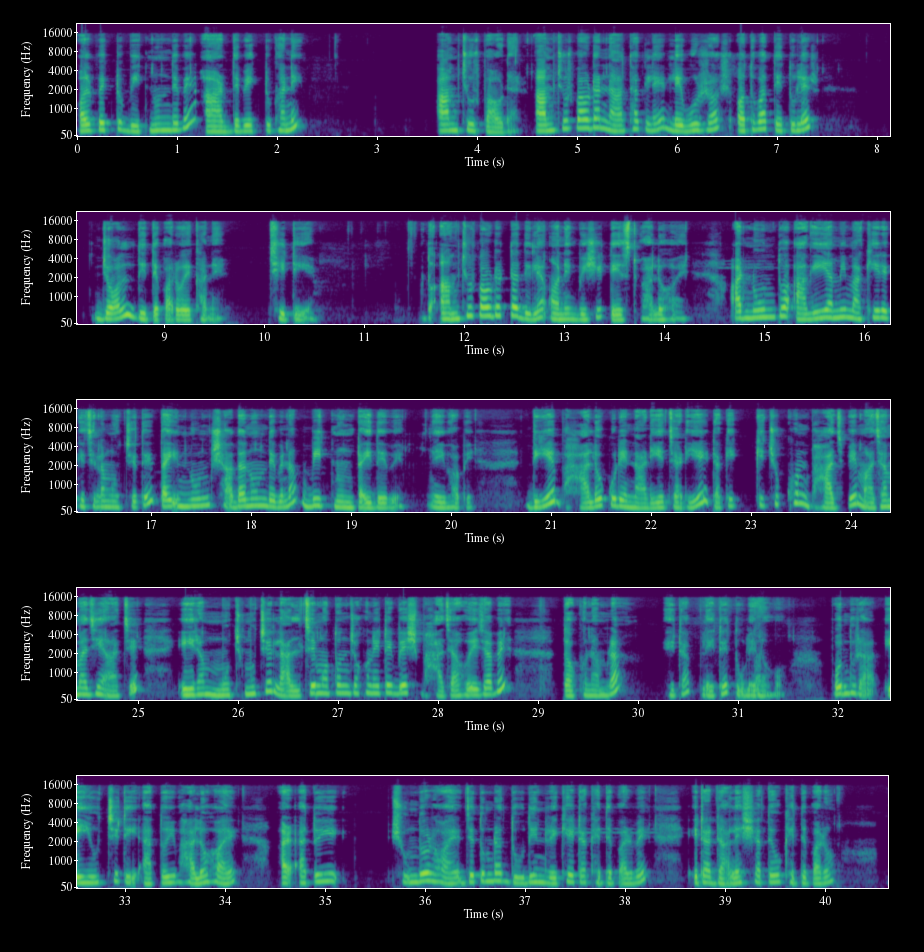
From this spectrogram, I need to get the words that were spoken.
অল্প একটু বিট নুন দেবে, আর দেবে একটুখানি আমচুর পাউডার। আমচুর পাউডার না থাকলে লেবুর রস অথবা তেঁতুলের জল দিতে পারো এখানে ছিটিয়ে। তো আমচুর পাউডারটা দিলে অনেক বেশি টেস্ট ভালো হয়। আর নুন তো আগেই আমি মাখিয়ে রেখেছিলাম উচ্ছেতে তাই নুন সাদা নুন দেবে না বিট নুনটাই দেবে এইভাবে। দিয়ে ভালো করে নাড়িয়ে চাড়িয়ে এটাকে কিছুক্ষণ ভাজবে মাঝামাঝি আঁচে এইরকম মুচমুচে লালচে মতন যখন এটা বেশ ভাজা হয়ে যাবে তখন আমরা এটা প্লেটে তুলে নেব। বন্ধুরা এই উচ্ছেটি এতই ভালো হয় আর এতই সুন্দর হয় যে তোমরা দুদিন রেখে এটা খেতে পারবে। এটা ডালের সাথেও খেতে পারো।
